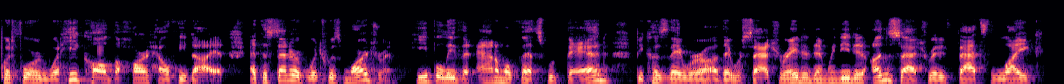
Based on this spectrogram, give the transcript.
put forward what he called the heart healthy diet, at the center of which was margarine. He believed that animal fats were bad because they were uh, they were saturated, and we needed unsaturated fats like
